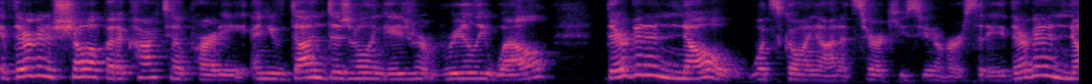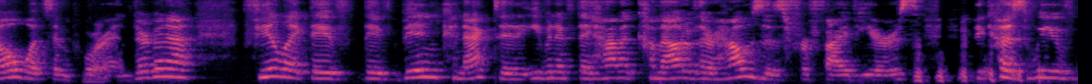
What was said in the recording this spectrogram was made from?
if they're going to show up at a cocktail party and you've done digital engagement really well they're going to know what's going on at Syracuse University. They're going to know what's important. Right. They're going to feel like they've they've been connected even if they haven't come out of their houses for 5 years because we've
